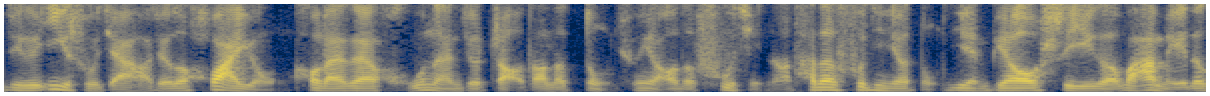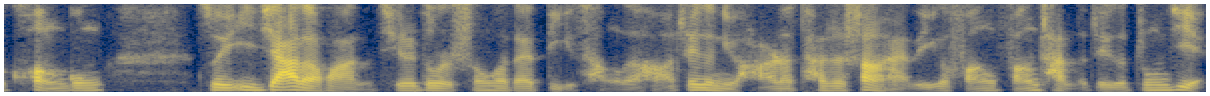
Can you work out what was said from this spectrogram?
这个艺术家哈，叫做华勇，后来在湖南就找到了董琼瑶的父亲啊，他的父亲叫董建彪，是一个挖煤的矿工，所以一家的话呢，其实都是生活在底层的哈。这个女孩呢，她是上海的一个房房产的这个中介，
